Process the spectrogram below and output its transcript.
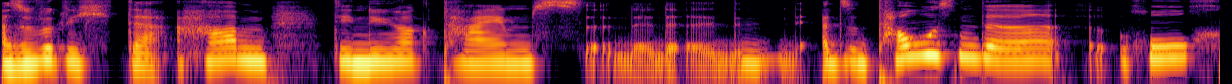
Also wirklich, da haben die New York Times, also tausende hoch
